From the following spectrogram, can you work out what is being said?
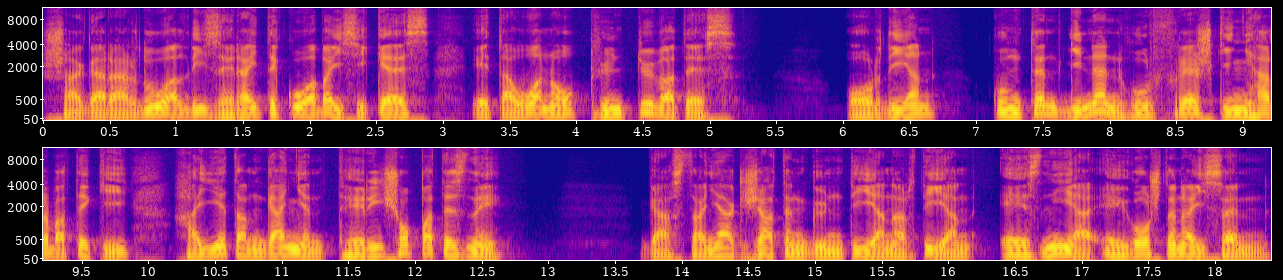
Sagar ardu aldiz eraitekoa baizik ez, eta uano puntu batez. Ordian, kuntent ginen hur fresk inhar bateki, haietan gainen teri sopatezne. Gaztainak jaten güntian artian ez nia egosten aizen.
